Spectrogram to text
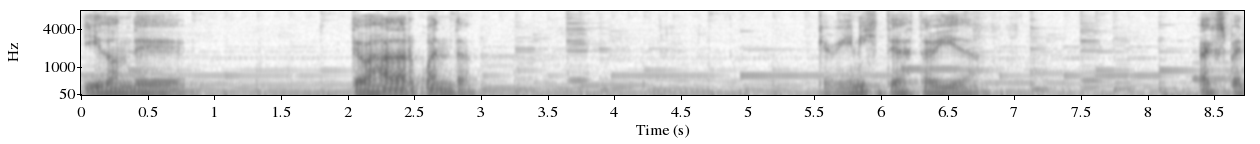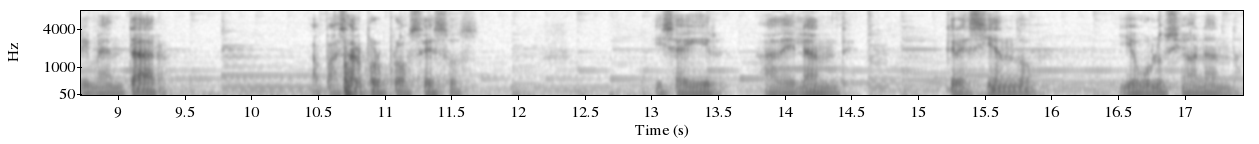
Y donde te vas a dar cuenta que viniste a esta vida a experimentar, a pasar por procesos y seguir adelante, creciendo y evolucionando.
